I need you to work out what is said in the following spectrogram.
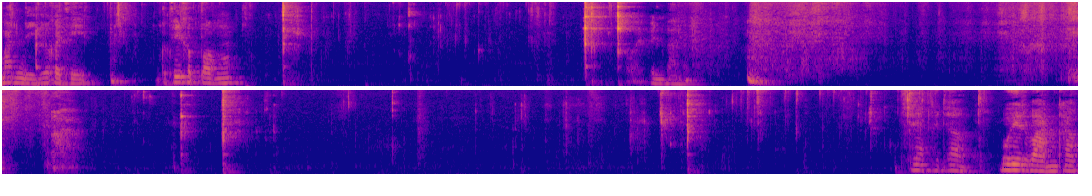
มันดีด้วยกะทิกะทิกระป๋องโอ้ยเป็นบันแซ่บพี่เจ้าบริวานครับ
